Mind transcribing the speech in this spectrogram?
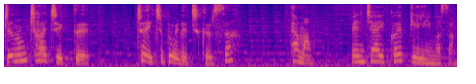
Canım çay çekti. Çay içip öyle çıkarsa. Tamam. Ben çay koyup geleyim o zaman.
